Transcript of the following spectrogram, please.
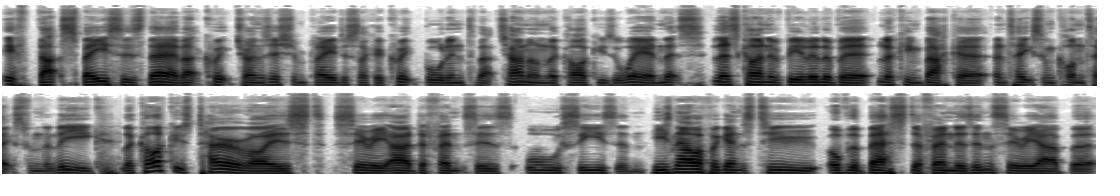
if that space is there, that quick transition play, just like a quick ball into that channel, and Lukaku's away. And let's let's kind of be a little bit looking back at and take some context from the league. Lukaku's terrorized Serie A defenses all season. He's now up against two of the best defenders in Serie A, but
